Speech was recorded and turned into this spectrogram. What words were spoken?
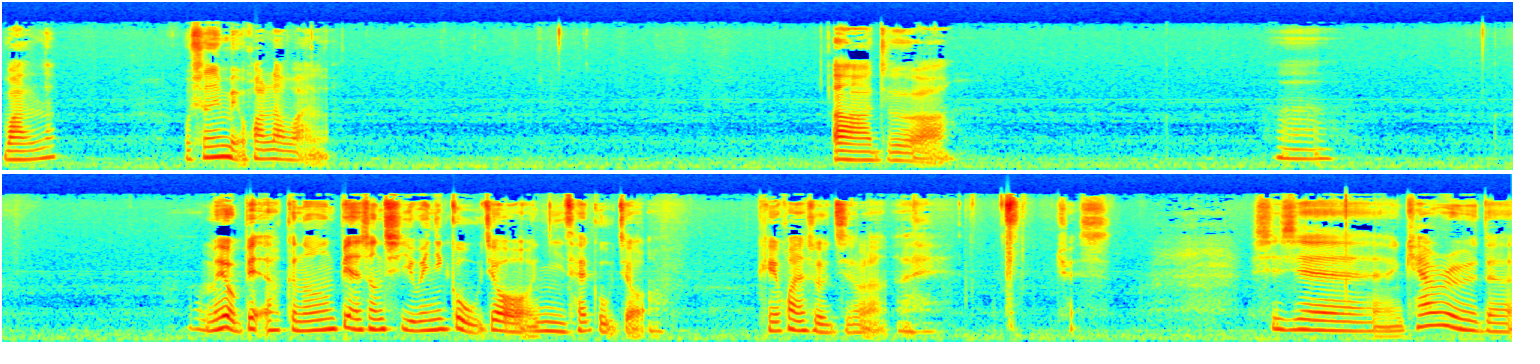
完了。我声音美化烂完了。啊这。嗯，没有变，可能变声器以为你狗叫，你才狗叫，可以换手机了，哎，确实。谢谢 Carol 的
